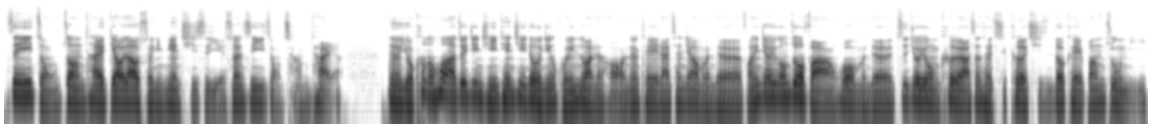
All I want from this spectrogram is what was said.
这一种状态掉到水里面，其实也算是一种常态啊。那有空的话，最近其实天气都已经回暖了哈，那可以来参加我们的防疫教育工作坊或我们的自救游泳课啊、山水池课，其实都可以帮助你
